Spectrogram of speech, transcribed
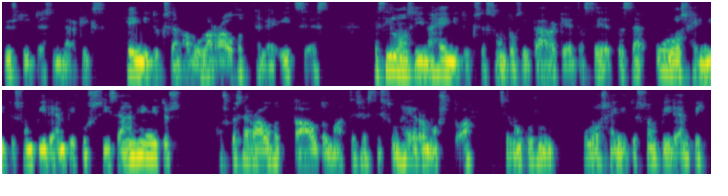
pystyt esimerkiksi hengityksen avulla rauhoittelemaan itseesi. Ja silloin siinä hengityksessä on tosi tärkeää se, että se uloshengitys on pidempi kuin sisäänhengitys, koska se rauhoittaa automaattisesti sun hermostoa silloin, kun sun uloshengitys on pidempi.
